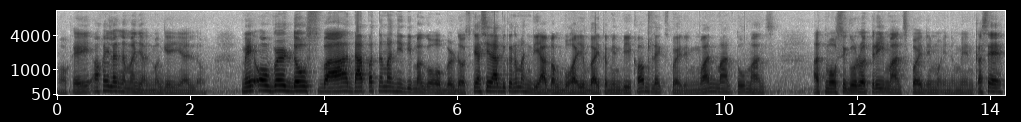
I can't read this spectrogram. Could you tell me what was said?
Okay? Okay lang naman yon mag-yellow. May overdose ba? Dapat naman hindi mag-overdose. Kaya sinabi ko naman, hindi habang buhay yung vitamin B complex. Pwedeng 1 month, 2 months, at mo siguro 3 months pwede mo inumin. Kasi,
